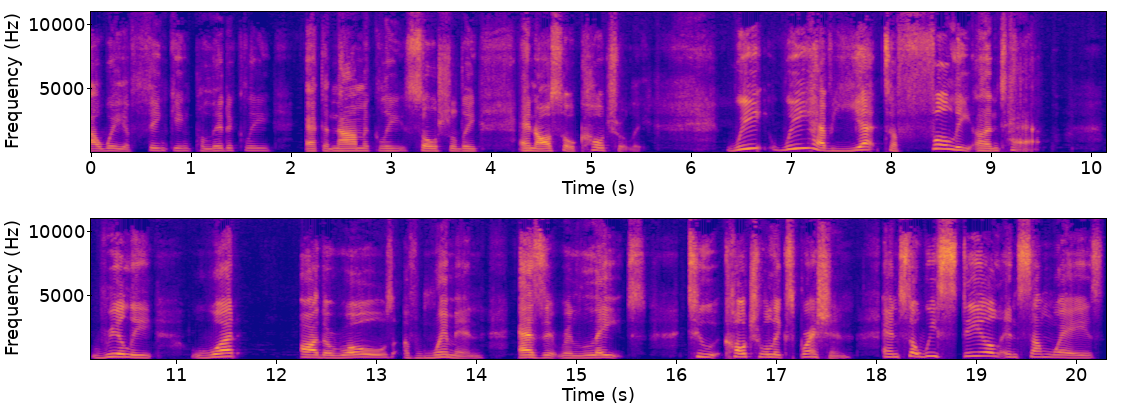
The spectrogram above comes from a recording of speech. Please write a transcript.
our way of thinking politically, economically, socially, and also culturally. We we have yet to fully untap really what are the roles of women as it relates to cultural expression. And so we still, in some ways,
